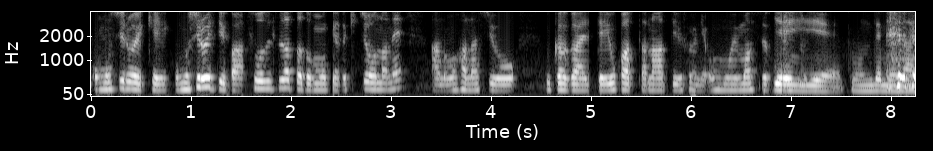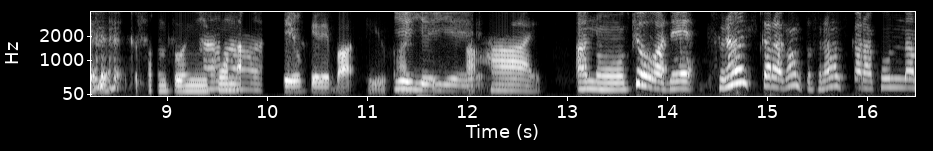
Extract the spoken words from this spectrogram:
面白い経面白いっていうか壮絶だったと思うけど貴重なねあのお話を伺えてよかったなっていうふうに思います。いえいえとんでもないです。本当にこんなはでよければっていういいえ感じいえいえ。はい。あの今日はねフランスからなんとフランスからこんな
